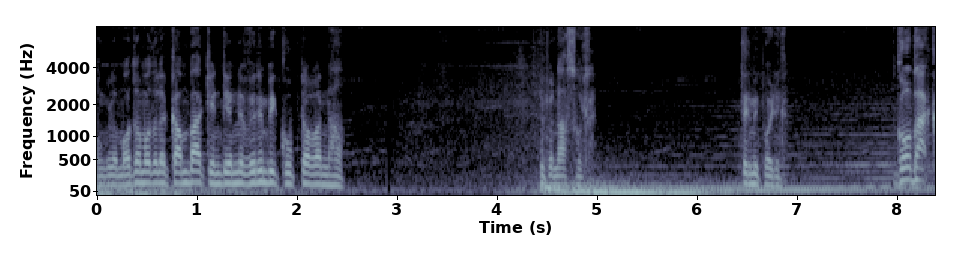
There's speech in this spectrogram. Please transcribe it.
உங்களை முத முதல்ல கம்பேக் இந்தியன் விரும்பி கூப்பிட்டவன் நான் இப்ப நான் சொல்றேன் திரும்பி போயிடுங்க go back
